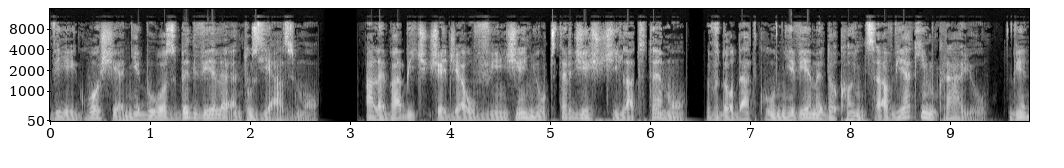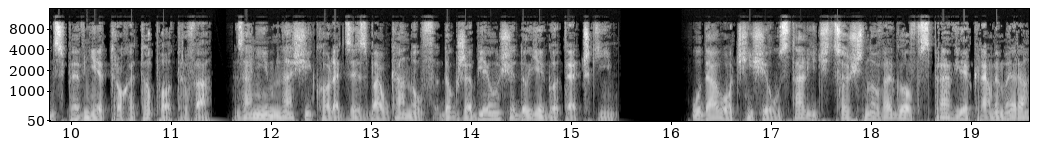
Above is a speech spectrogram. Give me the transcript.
W jej głosie nie było zbyt wiele entuzjazmu. Ale Babić siedział w więzieniu 40 lat temu, w dodatku nie wiemy do końca w jakim kraju, więc pewnie trochę to potrwa, zanim nasi koledzy z Bałkanów dogrzebią się do jego teczki. Udało ci się ustalić coś nowego w sprawie Kramera?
